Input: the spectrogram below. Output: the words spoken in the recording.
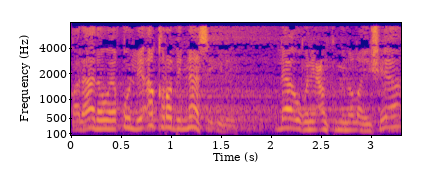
قال هذا هو يقول لأقرب الناس إليه لا أغني عنكم من الله شيئا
